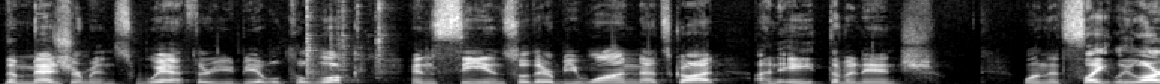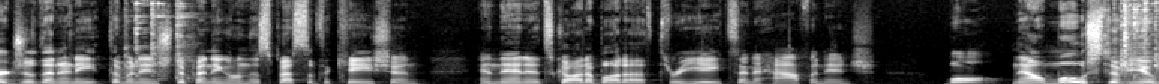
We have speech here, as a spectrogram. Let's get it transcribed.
the measurements with, or you'd be able to look and see. And so there'd be one that's got an eighth of an inch, one that's slightly larger than an eighth of an inch depending on the specification, and then it's got about a 3 eighths and a half an inch ball. Now most of you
